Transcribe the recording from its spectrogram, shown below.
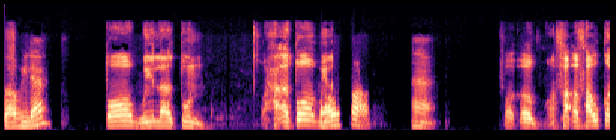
তাওবিলা তাওিলাতুন হা- তাওিলা হ্যাঁ আহ, ফাওকা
